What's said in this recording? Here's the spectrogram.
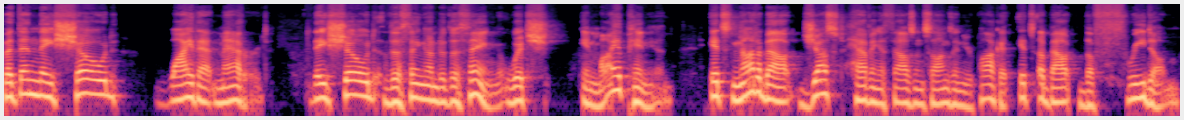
but then they showed why that mattered. They showed the thing under the thing, which, in my opinion, it's not about just having a thousand songs in your pocket. It's about the freedom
